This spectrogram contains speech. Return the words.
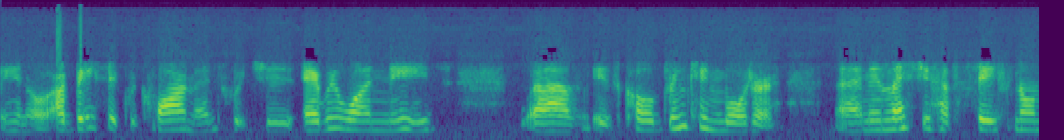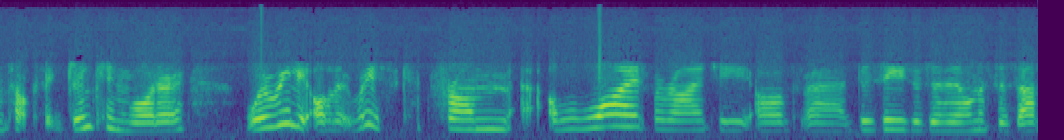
you know, our basic requirement, which everyone needs. Um, it's called drinking water. And unless you have safe, non-toxic drinking water, we're really all at risk from a wide variety of uh, diseases and illnesses as,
